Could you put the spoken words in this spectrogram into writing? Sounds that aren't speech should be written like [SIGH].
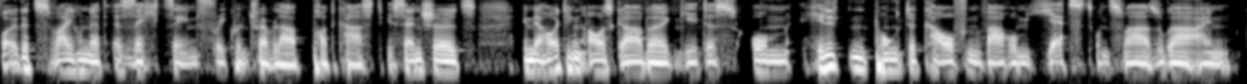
Folge 216 Frequent Traveler Podcast Essentials. In der heutigen Ausgabe geht es um Hilton-Punkte kaufen. Warum jetzt? Und zwar sogar ein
